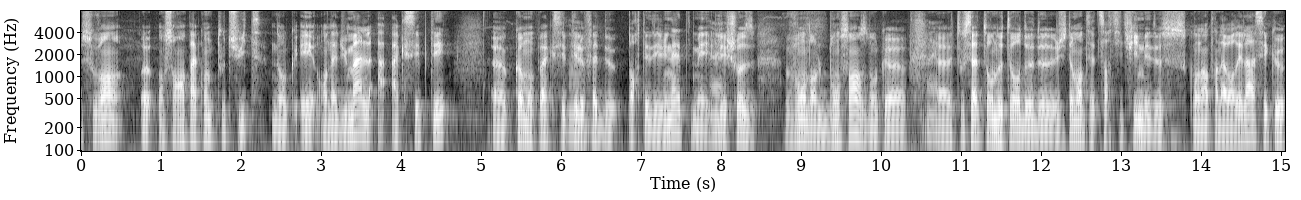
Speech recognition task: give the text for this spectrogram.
souvent, euh, on s'en rend pas compte tout de suite. Donc, et on a du mal à accepter, euh, comme on peut accepter Mm. le fait de porter des lunettes, mais Ouais. les choses vont dans le bon sens. Donc, euh, Ouais. euh, tout ça tourne autour de, de- justement de cette sortie de film et de ce qu'on est en train d'aborder là. C'est que,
